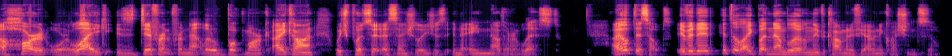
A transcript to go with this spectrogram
a heart or like is different from that little bookmark icon, which puts it essentially just in another list. I hope this helps. If it did, hit the like button down below and leave a comment if you have any questions. So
